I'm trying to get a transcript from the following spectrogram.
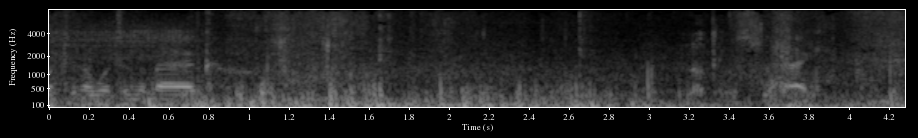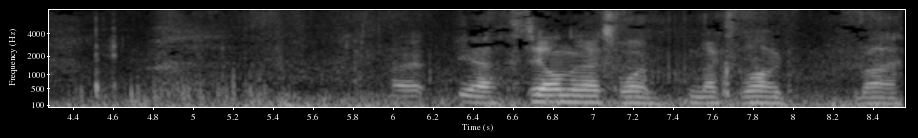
I to know what's in the bag. Nothing's in the bag. Alright, yeah, see you on the next one, next vlog. Bye.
